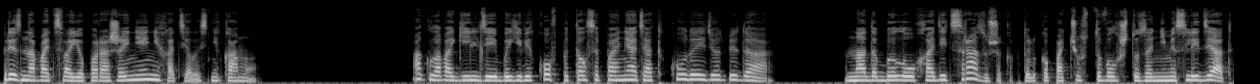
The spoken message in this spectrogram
Признавать свое поражение не хотелось никому. А глава гильдии боевиков пытался понять, откуда идет беда. Надо было уходить сразу же, как только почувствовал, что за ними следят,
